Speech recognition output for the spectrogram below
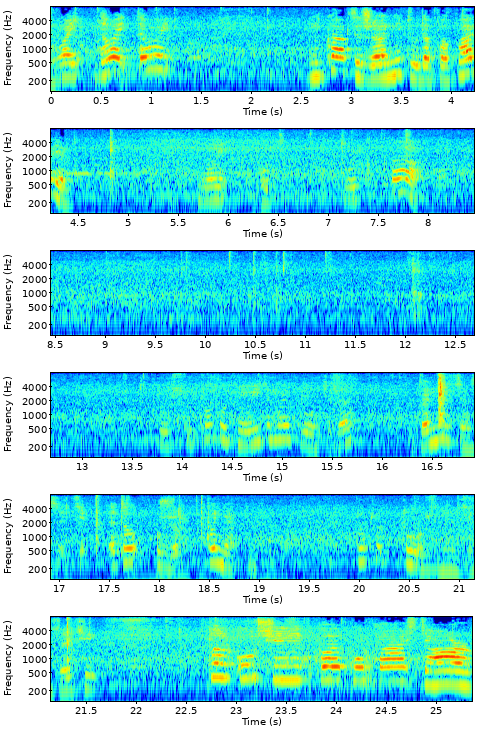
Давай, давай, давай. Ну как ты же они туда попали? Ну вот только как? То есть вот тут вот невидимые плоти, да? Туда нельзя зайти. Это уже понятно. Тут вот тоже нельзя зайти. Паркурщик, паркурмастер.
